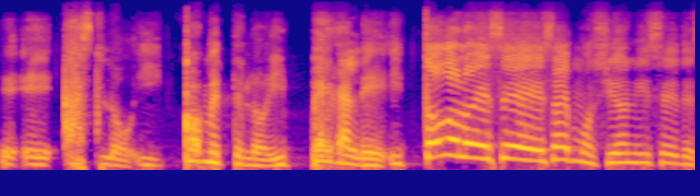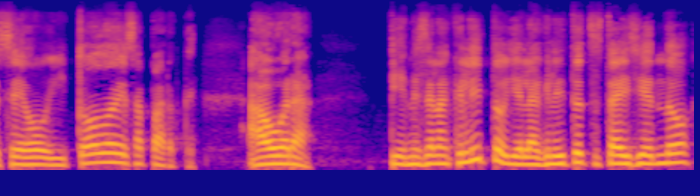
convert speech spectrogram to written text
eh, eh, hazlo y cómetelo y pégale y todo lo ese, esa emoción y ese deseo y toda esa parte. Ahora, tienes el angelito y el angelito te está diciendo,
